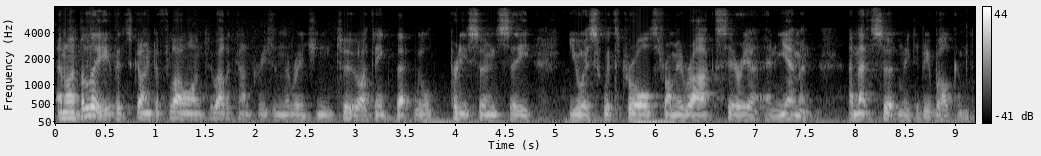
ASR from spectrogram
and I believe it's going to flow on to other countries in the region too. I think that we'll pretty soon see US withdrawals from Iraq, Syria, and Yemen, and that's certainly to be welcomed.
